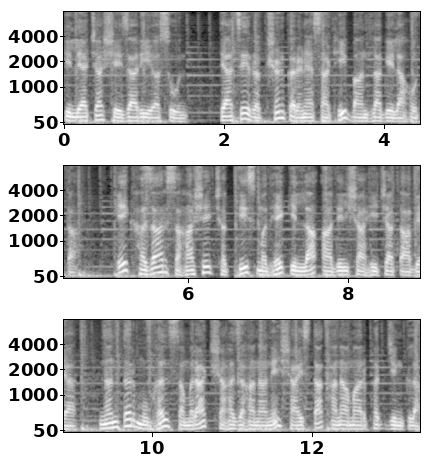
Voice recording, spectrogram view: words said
किल्ल्याच्या शेजारी असून त्याचे रक्षण करण्यासाठी बांधला गेला होता. एक हजार सहाशे छत्तीसमध्ये किल्ला आदिलशाहीच्या ताब्यात नंतर मुघल सम्राट शहाजहानाने शाहिस्ता खानामार्फत जिंकला.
